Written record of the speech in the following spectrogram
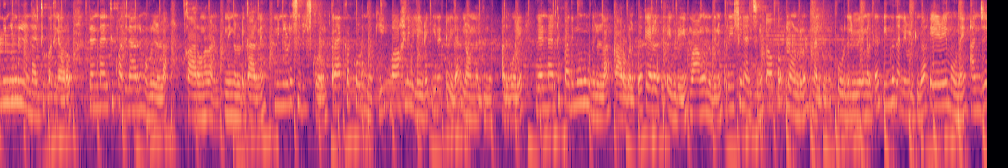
നിങ്ങളൊരു രണ്ടായിരത്തി പതിനാറോ രണ്ടായിരത്തി പതിനാറിന് മുകളിലുള്ള കാർ ഓണറാണ് നിങ്ങളുടെ കാറിന് നിങ്ങളുടെ സിവിൽ സ്കോറും ട്രാക്ക് റെക്കോർഡും നോക്കി വാഹന വിലയുടെ ഇരട്ടി വില ലോൺ നൽകുന്നു. അതുപോലെ രണ്ടായിരത്തി പതിമൂന്ന് മുതലുള്ള കാറുകൾക്ക് കേരളത്തിൽ എവിടെയും വാങ്ങുന്നതിനും റീഫിനാൻസിനും ടോപ്പ് അപ്പ് ലോണുകളും നൽകുന്നു. കൂടുതൽ വിവരങ്ങൾക്ക് ഇന്ന് തന്നെ വിളിക്കുക ഏഴ് മൂന്ന് അഞ്ച്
